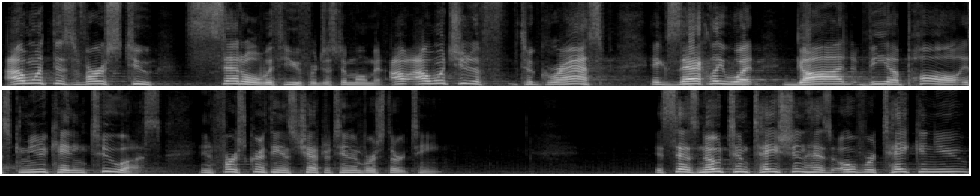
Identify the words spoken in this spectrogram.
I want this verse to settle with you for just a moment. I, I want you to, to grasp exactly what God via Paul is communicating to us in 1 Corinthians chapter 10 and verse 13. It says, No temptation has overtaken you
